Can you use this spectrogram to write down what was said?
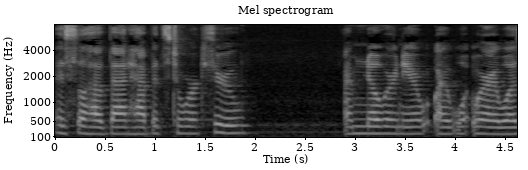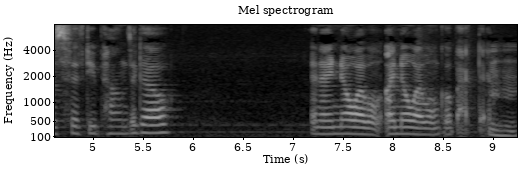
I still have bad habits to work through, I'm nowhere near where I was 50 pounds ago. And I know I won't I know I won't go back there. Mm-hmm.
